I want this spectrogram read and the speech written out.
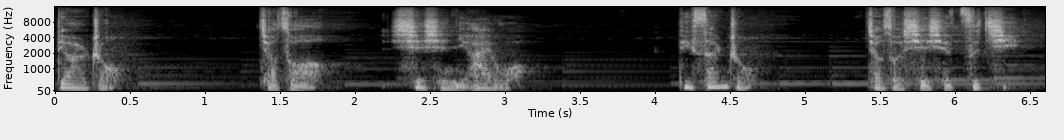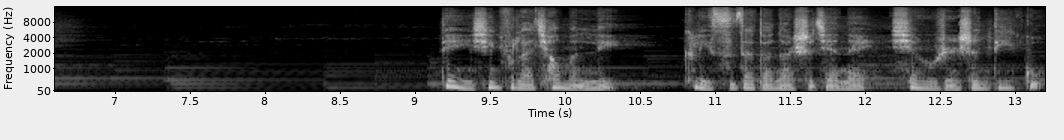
第二种，叫做谢谢你爱我；第三种，叫做谢谢自己。电影《幸福来敲门》里，克里斯在短短时间内陷入人生低谷，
